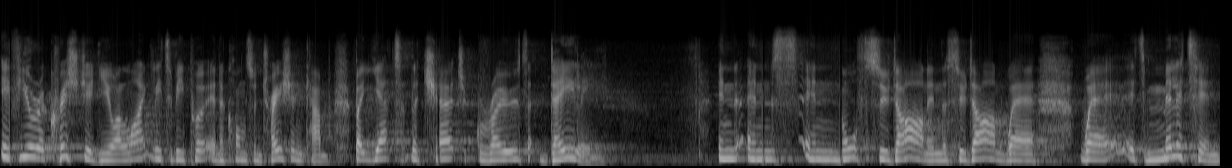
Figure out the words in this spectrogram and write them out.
If you're a Christian, you are likely to be put in a concentration camp, but yet the church grows daily. In, in, in North Sudan, in the Sudan, where, where it's militant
